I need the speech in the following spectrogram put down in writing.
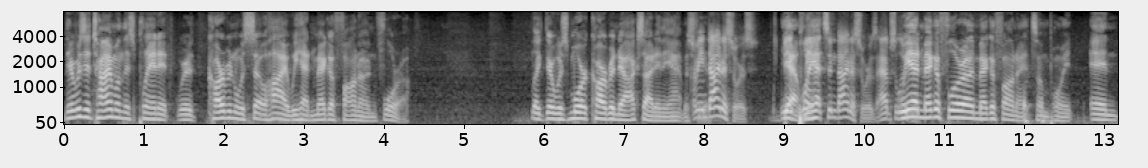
there was a time on this planet where carbon was so high we had megafauna and flora. Like there was more carbon dioxide in the atmosphere. I mean, dinosaurs. Big Yeah, plants had- and dinosaurs. Absolutely. we had megaflora and megafauna at some point, and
